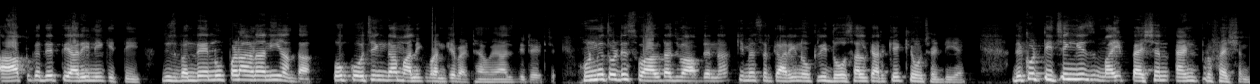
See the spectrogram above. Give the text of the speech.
ਆਪ ਕਦੇ ਤਿਆਰੀ ਨਹੀਂ ਕੀਤੀ, ਜਿਸ ਬੰਦੇ ਨੂੰ ਪੜ੍ਹਾਉਣਾ ਨਹੀਂ ਆਂਦਾ ਉਹ ਕੋਚਿੰਗ ਦਾ ਮਾਲਿਕ ਬਣ ਕੇ ਬੈਠਾ ਹੋਇਆ ਅੱਜ ਦੀ ਡੇਟ 'ਚ। ਹੁਣ ਮੈਂ ਤੁਹਾਡੇ ਸਵਾਲ ਦਾ ਜਵਾਬ ਦੇਣਾ ਕਿ ਮੈਂ ਸਰਕਾਰੀ ਨੌਕਰੀ 2 ਸਾਲ ਕਰਕੇ ਕਿਉਂ ਛੱਡੀ ਹੈ? ਦੇਖੋ teaching is my passion and profession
